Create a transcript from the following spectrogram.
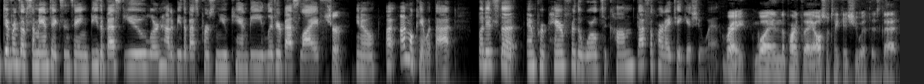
difference of semantics in saying be the best you, learn how to be the best person you can be, live your best life. sure. You know, I, I'm okay with that. But it's the and prepare for the world to come. That's the part I take issue with. Right. Well, and the part that I also take issue with is that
